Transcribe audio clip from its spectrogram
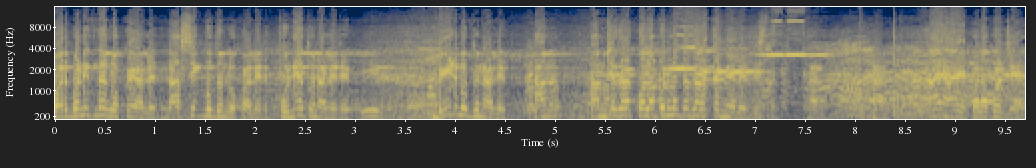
परभणीतनं लोक आलेत नाशिक मधून लोक आलेले आहेत पुण्यातून आलेले आहेत. बीड मधून आलेत. आम- आमच्या जरा कोल्हापूरमधून जरा कमी हा, हा. आहे आहे कोल्हापूरचे आहे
